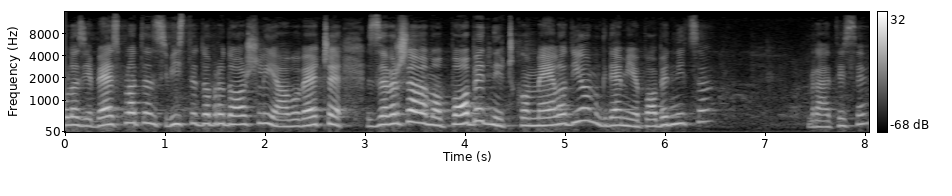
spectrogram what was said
Ulaz je besplatan, svi ste dobrodošli, a ovo veče završavamo pobedničkom melodijom. Gde mi je pobednica? Vrati se.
